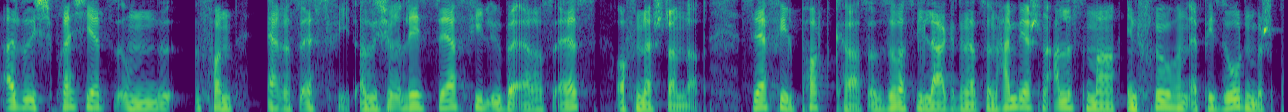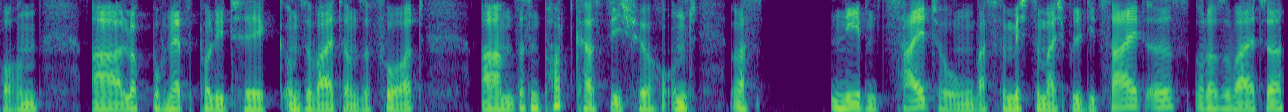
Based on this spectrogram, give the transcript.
Also ich spreche jetzt um, von RSS-Feed. Also ich lese sehr viel über RSS, offener Standard. Sehr viel Podcast, also sowas wie Lage der Nation. Haben wir ja schon alles mal in früheren Episoden besprochen. Äh, Logbuch Netzpolitik und so weiter und so fort. Ähm, das sind Podcasts, die ich höre. Und was neben Zeitungen, was für mich zum Beispiel die Zeit ist oder so weiter,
